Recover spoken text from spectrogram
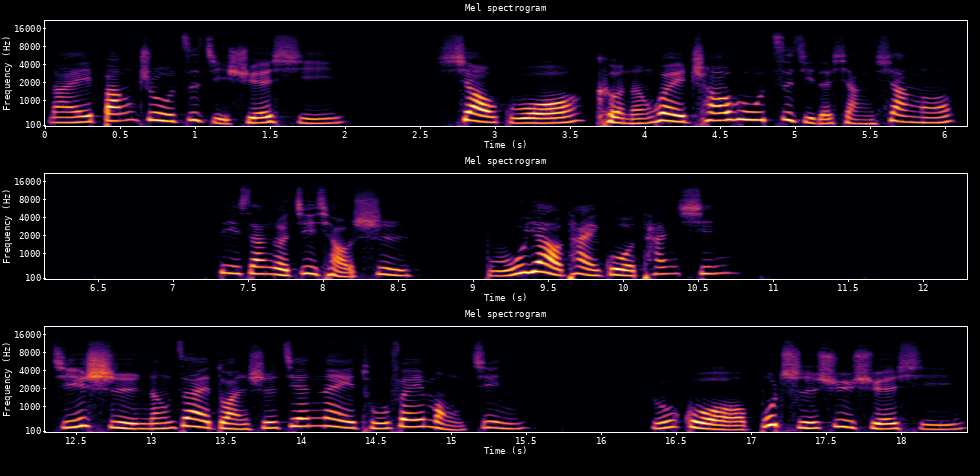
来帮助自己学习，效果可能会超乎自己的想象哦。第三个技巧是不要太过贪心，即使能在短时间内突飞猛进，如果不持续学习，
